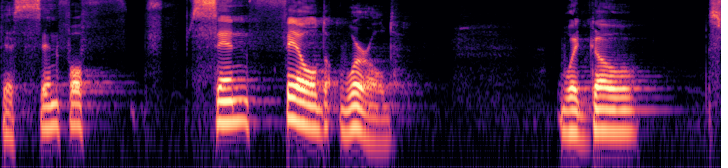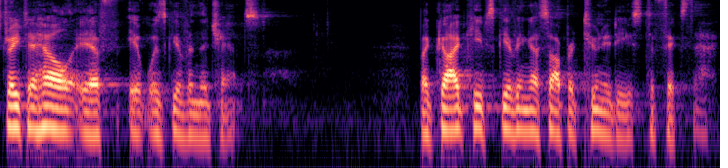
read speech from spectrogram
This sinful, sin filled world would go straight to hell if it was given the chance. But God keeps giving us opportunities to fix that.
